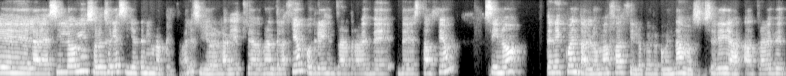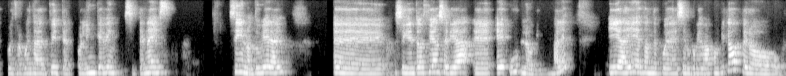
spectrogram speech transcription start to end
Eh, la de sin login solo sería si ya tenéis una cuenta, ¿vale? Si yo la habíais creado con antelación, podríais entrar a través de, esta opción. Si no tenéis cuenta, lo más fácil, lo que os recomendamos sería a través de vuestra cuenta de Twitter o LinkedIn, si tenéis. Si no tuvierais, eh, siguiente opción sería EU eh, e Login, ¿vale? Y ahí es donde puede ser un poquito más complicado, pero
